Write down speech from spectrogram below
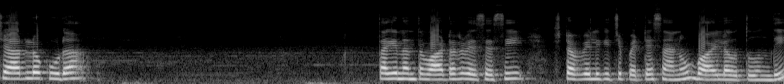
చారులో కూడా తగినంత వాటర్ వేసేసి స్టవ్ వెలిగించి పెట్టేశాను. బాయిల్ అవుతుంది.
